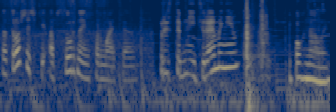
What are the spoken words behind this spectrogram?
та трошечки абсурдна інформація. Пристебніть ремені і погнали.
